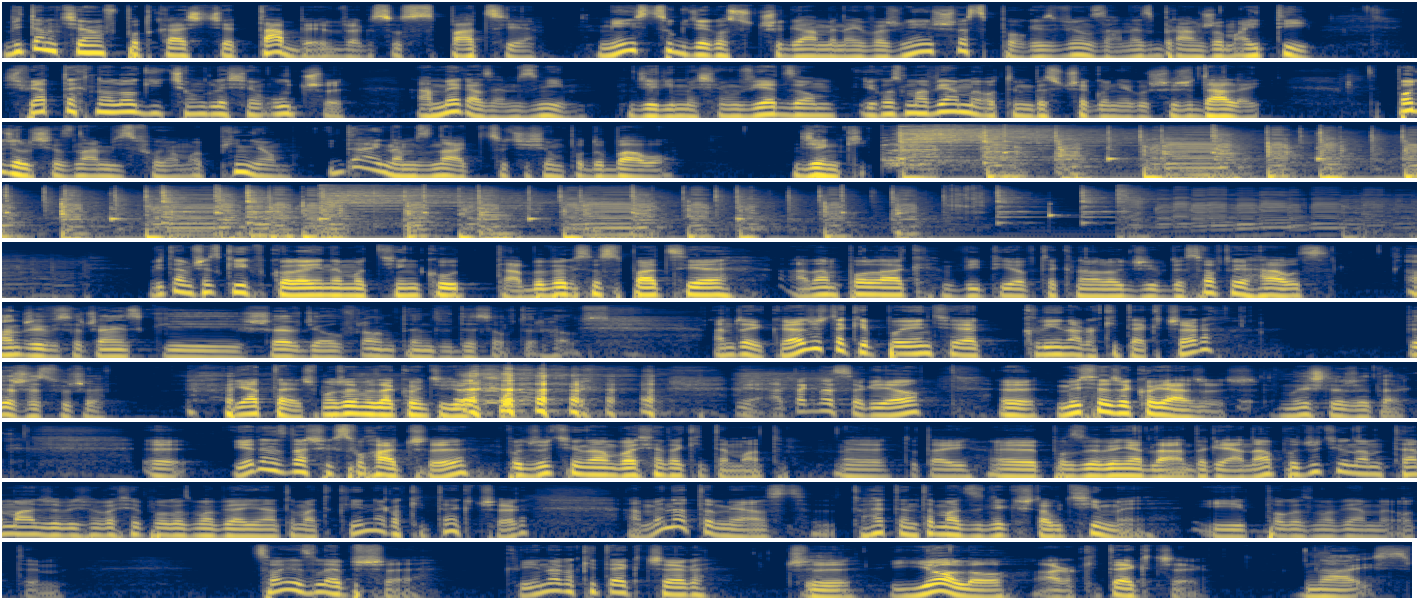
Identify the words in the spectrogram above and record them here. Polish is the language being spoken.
Witam Cię w podcaście Taby vs. Spacje, miejscu, gdzie rozstrzygamy najważniejsze spory związane z branżą IT. Świat technologii ciągle się uczy, a my razem z nim dzielimy się wiedzą i rozmawiamy o tym, bez czego nie ruszysz dalej. Podziel się z nami swoją opinią i daj nam znać, co Ci się podobało. Dzięki. Witam wszystkich w kolejnym odcinku Taby vs. Spacje. Adam Polak, VP of Technology w The Software House. Andrzej Wysoczański, szef działu frontend w The Software House. Andrzej, kojarzysz takie pojęcie jak clean architecture? Pierwsze słyszę. Ja też. Możemy zakończyć Nie, a tak na serio, y, myślę, że kojarzysz. Myślę, że tak. Y, jeden z naszych słuchaczy podrzucił nam właśnie taki temat. Y, tutaj pozdrowienia dla Adriana. Podrzucił nam temat, żebyśmy właśnie porozmawiali na temat clean architecture, a my natomiast trochę ten temat zniekształcimy i porozmawiamy o tym, co jest lepsze, clean architecture czy YOLO architecture. Nice.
